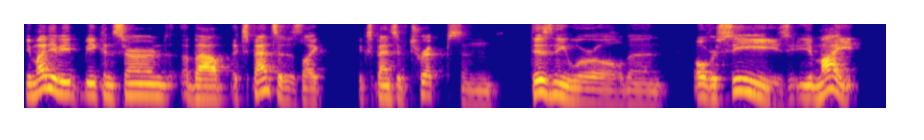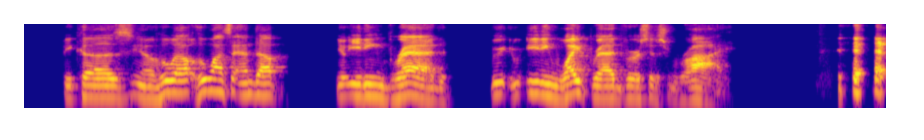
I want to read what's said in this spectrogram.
you might even be concerned about expenses like expensive trips and Disney World and overseas. You might because, you know, who else, who wants to end up, you know, eating bread, eating white bread versus rye?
